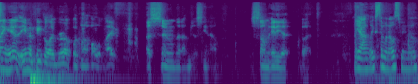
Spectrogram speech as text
thing is, even people I grew up with my whole life assume that I'm just, you know, some idiot, but yeah, like someone else we know.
